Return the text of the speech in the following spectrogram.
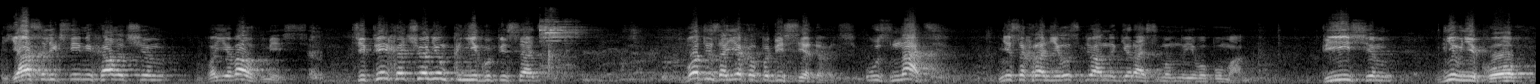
Я с Алексеем Михайловичем воевал вместе. Теперь хочу о нем книгу писать. Вот и заехал побеседовать, узнать, не сохранилась ли Анна Герасимовна его бумаг. Писем, дневников.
